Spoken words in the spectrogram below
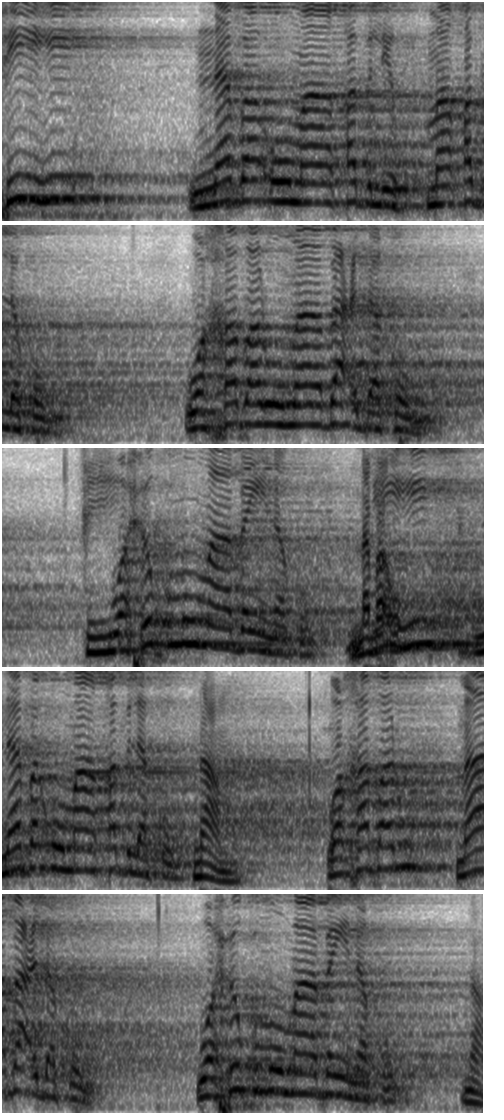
فيه نبأ ما قبل ما قبلكم وخبر ما بعدكم في وحكم ما بينكم. نبأ- فيه نبأ ما قبلكم. نعم. وخبر ما بعدكم. وحكم ما بينكم. نعم.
